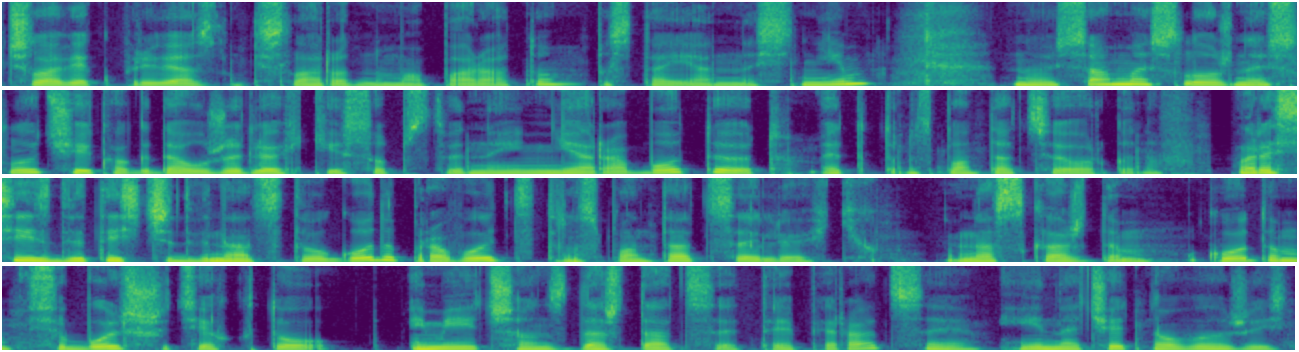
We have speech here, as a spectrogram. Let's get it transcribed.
человек привязан к кислородному аппарату, постоянно с ним. Ну и самые сложные случаи, когда уже легкие собственные не работают, это трансплантация органов. В России с 2012 года проводится трансплантация легких. У нас с каждым годом все больше тех, кто имеет шанс дождаться этой операции и начать новую жизнь.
